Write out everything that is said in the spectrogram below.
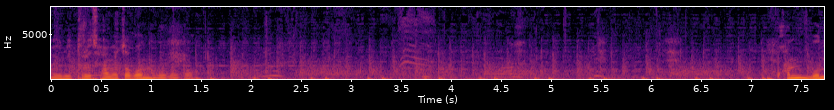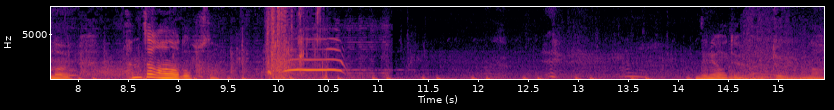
아, 루트를 잘못 잡았는데 내가? 판, 뭔 판자가 하나도 없어 문이 어디야? 이쪽이구나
